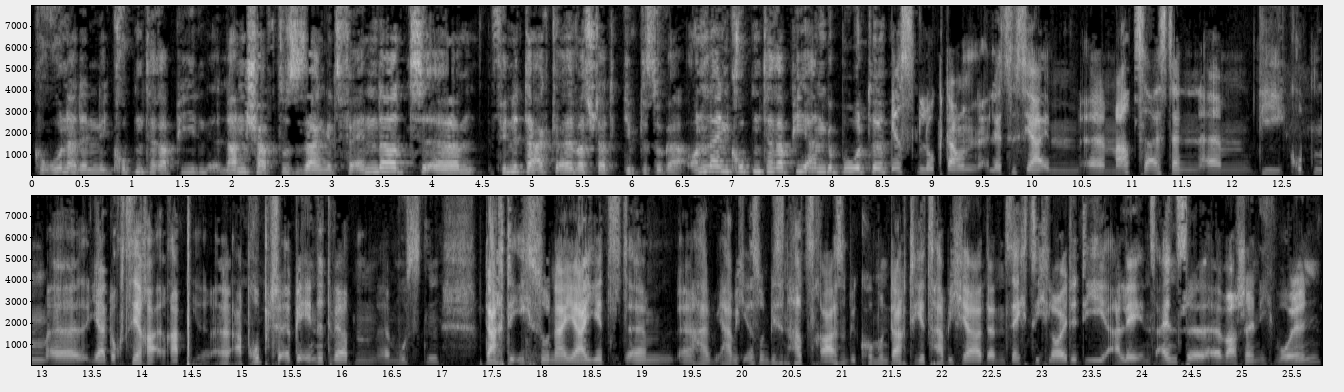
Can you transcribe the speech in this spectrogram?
Corona denn die Gruppentherapie-Landschaft sozusagen jetzt verändert? Ähm, findet da aktuell was statt? Gibt es sogar Online-Gruppentherapieangebote? Im ersten Lockdown letztes Jahr im äh, März, als dann ähm, die Gruppen äh, ja doch sehr äh, abrupt äh, beendet werden äh, mussten, dachte ich so, naja, jetzt ähm, äh, habe hab ich erst so ein bisschen Herzrasen bekommen und dachte, jetzt habe ich ja dann 60 Leute, die alle ins Einzel wahrscheinlich wollen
